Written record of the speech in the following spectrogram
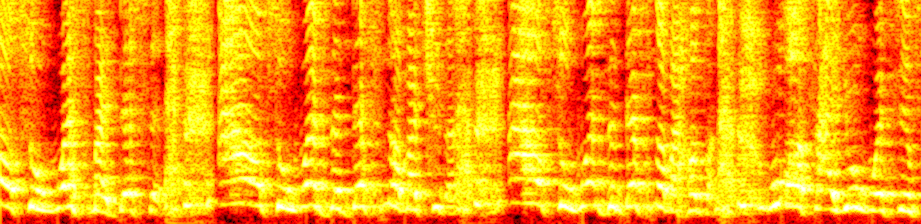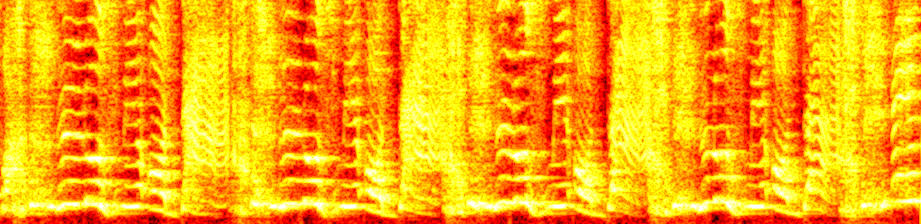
out to west my destiny, out to west the destiny of my children, out to west the destiny of my husband. What are you waiting for? Lose me or die, lose me or die, lose me or die, lose me or die. In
